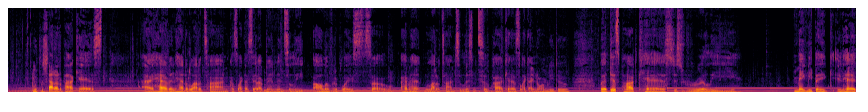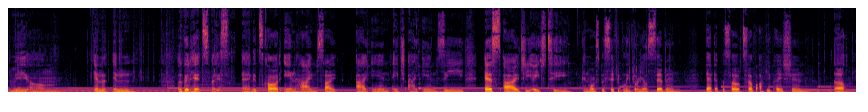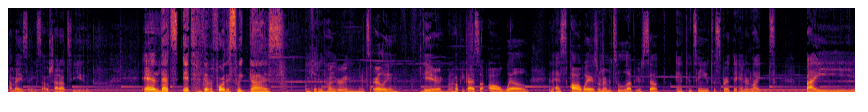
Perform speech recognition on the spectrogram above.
I want to shout out a podcast. I haven't had a lot of time because, like I said, I've been mentally all over the place. So I haven't had a lot of time to listen to podcasts like I normally do. But this podcast just really made me think. It had me um, in in a good headspace, and it's called In Hindsight. I N H I N Z S I G H T, and more specifically 307. That episode, self occupation. Oh, amazing. So, shout out to you. And that's it for this week, guys. I'm getting hungry. It's early here, but I hope you guys are all well. And as always, remember to love yourself and continue to spread the inner light. Bye.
